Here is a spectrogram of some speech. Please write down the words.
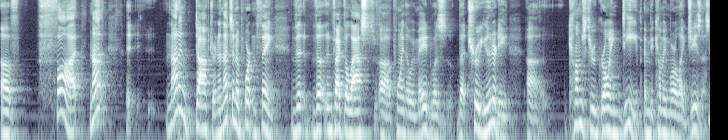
of thought, not not in doctrine, and that's an important thing. The the in fact the last uh, point that we made was that true unity uh, comes through growing deep and becoming more like Jesus.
